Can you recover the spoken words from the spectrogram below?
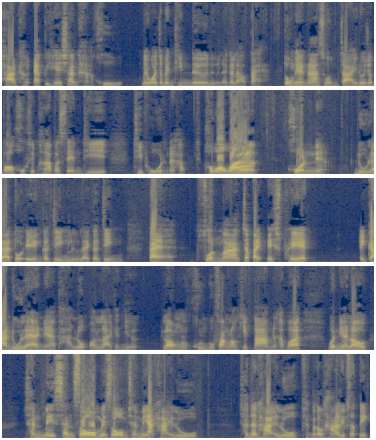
ผ่านทางแอปพลิเคชันหาคู่ ไม่ว่าจะเป็น Tinder หรืออะไรก็แล้วแต่ ตรงนี้น่าสนใจโดยเฉพาะ 65%ที่ที่พูดนะครับเขาบอกว่า คนเนี่ยดูแลตัวเองก็จริงหรืออะไรก็จริง แต่ส่วนมากจะไปเอ็กซ์เพรสไอการดูแลเนี้ยผ่านโลกออนไลน์กันเยอะ ลองคุณผู้ฟังลองคิดตามนะครับว่า วันนี้เราฉันไม่ฉันโซมไม่โซม ฉันไม่อยากถ่ายรูป ฉันจะถ่ายรูป ฉันก็ต้องทาลิปสติก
